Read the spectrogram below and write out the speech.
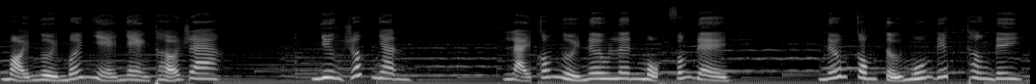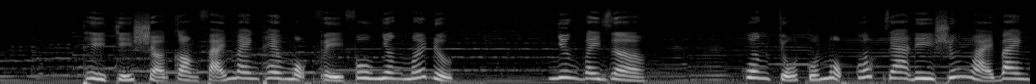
Mọi người mới nhẹ nhàng thở ra. Nhưng rất nhanh, Lại có người nêu lên một vấn đề. Nếu công tử muốn đích thân đi, Thì chỉ sợ còn phải mang theo một vị phu nhân mới được. Nhưng bây giờ, Quân chủ của một quốc gia đi sứ ngoại bang,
